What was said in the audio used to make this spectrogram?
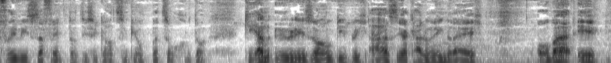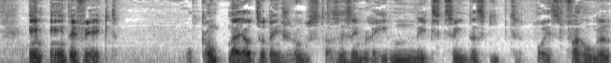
Friwisserfett und diese ganzen Klumpersachen da. Kernöl ist ja angeblich auch sehr kalorienreich. Aber eh, im Endeffekt kommt man ja zu dem Schluss, dass es im Leben nichts Gesundes gibt als Verhungern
